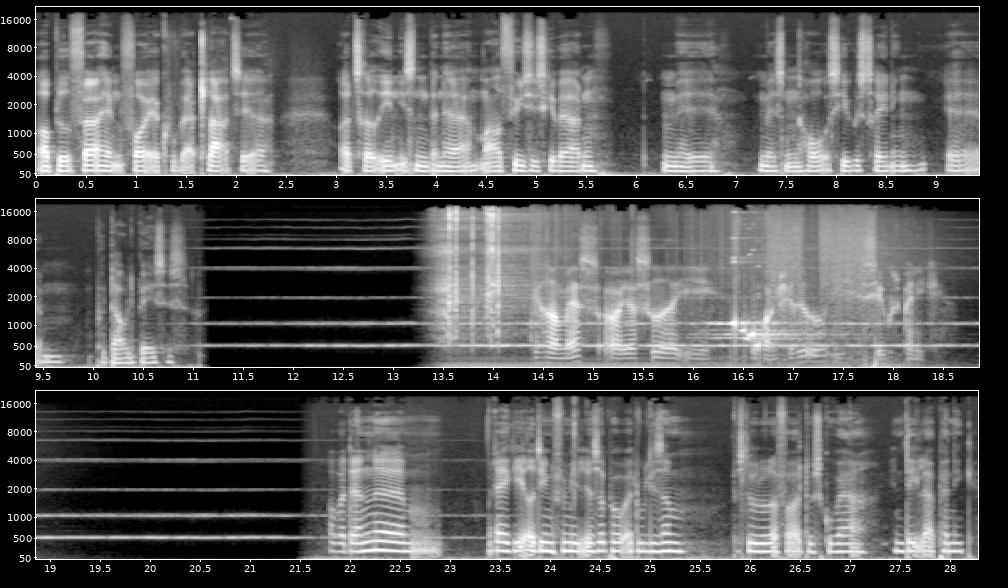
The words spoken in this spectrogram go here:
oplevet førhen, for at jeg kunne være klar til at, at træde ind i sådan den her meget fysiske verden med, med sådan hård cirkustræning øh, på daglig basis. Jeg hedder Mads, og jeg sidder i orangeriet i Cirkus Panik. Og hvordan øh, reagerede din familie så på, at du ligesom besluttede dig for, at du skulle være en del af panik?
